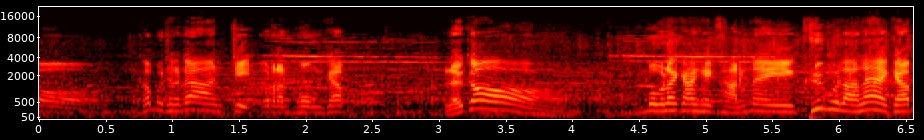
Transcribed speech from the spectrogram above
ก็เข้าไปทางด้านจิรันพงศ์ครับ แล้วก็ หมดรายการแข่งขันในครึ่งเวลาแรกครับ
